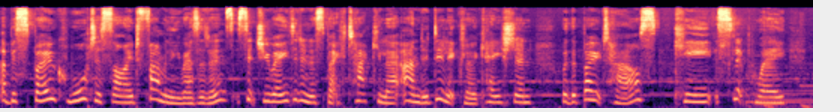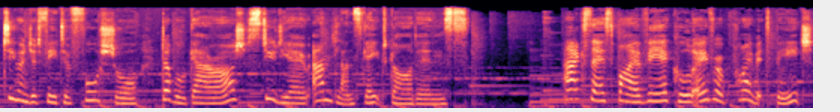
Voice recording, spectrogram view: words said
A bespoke waterside family residence situated in a spectacular and idyllic location with a boathouse, quay, slipway, 200 feet of foreshore, double garage, studio and landscaped gardens. Accessed by a vehicle over a private beach,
